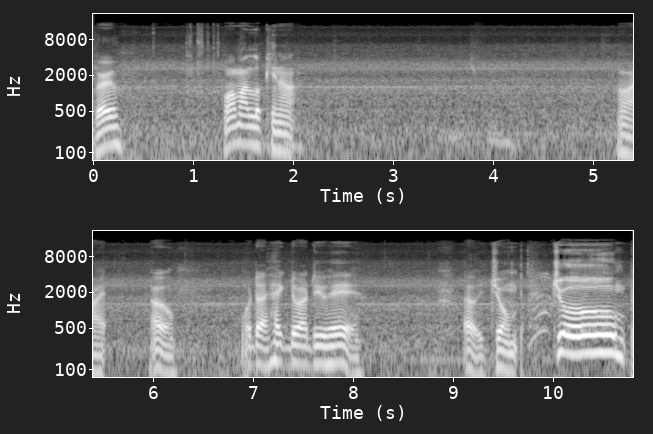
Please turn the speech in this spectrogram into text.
bro. What am I looking at? Alright. Oh. What the heck do I do here? Oh, jump. Jump!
